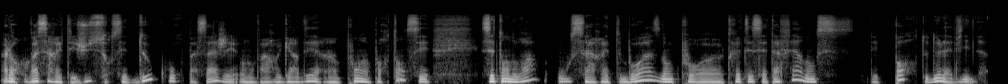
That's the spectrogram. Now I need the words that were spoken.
Alors, on va s'arrêter juste sur ces deux courts passages et on va regarder un point important c'est cet endroit où s'arrête Boaz donc pour euh, traiter cette affaire, donc les portes de la ville.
